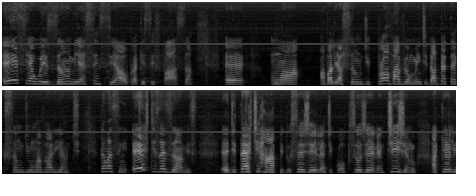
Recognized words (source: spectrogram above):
Esse é o exame essencial para que se faça é, uma avaliação de provavelmente da detecção de uma variante. Então, assim, estes exames de teste rápido, seja ele anticorpo, seja ele antígeno, aquele,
